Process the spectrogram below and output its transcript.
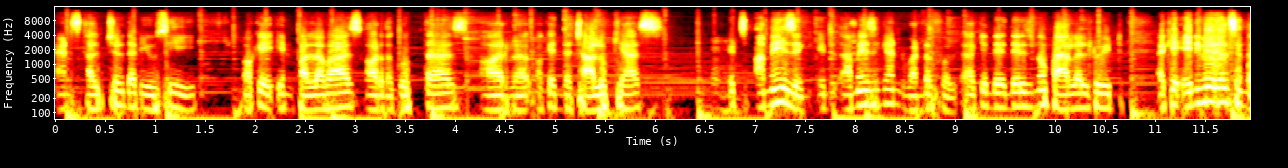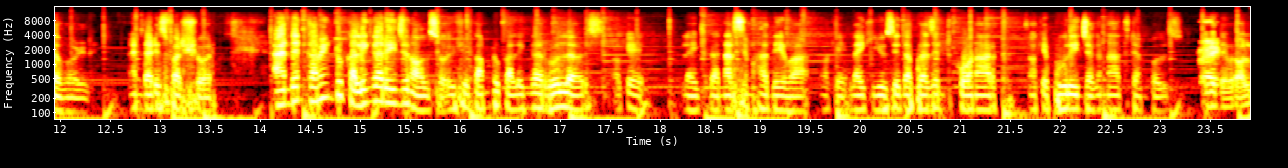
and sculpture that you see okay in pallavas or the guptas or uh, okay the chalukyas Mhm. it's amazing. It is amazing and wonderful. Okay there, there is no parallel to it okay anywhere else in the world. And that is for sure and then coming to kalinga region also if you come to kalinga rulers okay like uh, Narsimha Deva, okay, like you see the present Konark, okay, Puri Jagannath temples, okay, they were all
